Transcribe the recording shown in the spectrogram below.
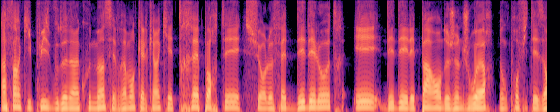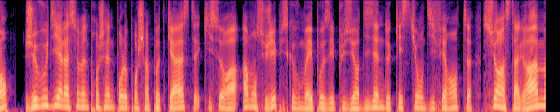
afin qu'il puisse vous donner un coup de main. C'est vraiment quelqu'un qui est très porté sur le fait d'aider l'autre et d'aider les parents de jeunes joueurs. Donc profitez-en. Je vous dis à la semaine prochaine pour le prochain podcast qui sera à mon sujet puisque vous m'avez posé plusieurs dizaines de questions différentes sur Instagram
